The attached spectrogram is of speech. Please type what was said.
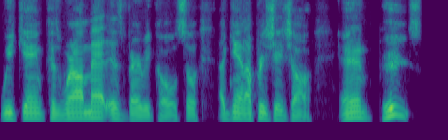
weekend because where I'm at is very cold. So again, I appreciate y'all and peace.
